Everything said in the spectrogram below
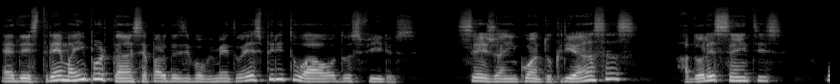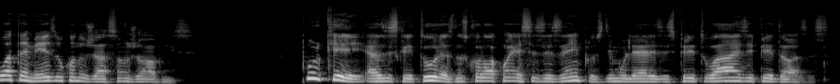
é de extrema importância para o desenvolvimento espiritual dos filhos, seja enquanto crianças adolescentes ou até mesmo quando já são jovens. Por que as Escrituras nos colocam esses exemplos de mulheres espirituais e piedosas?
